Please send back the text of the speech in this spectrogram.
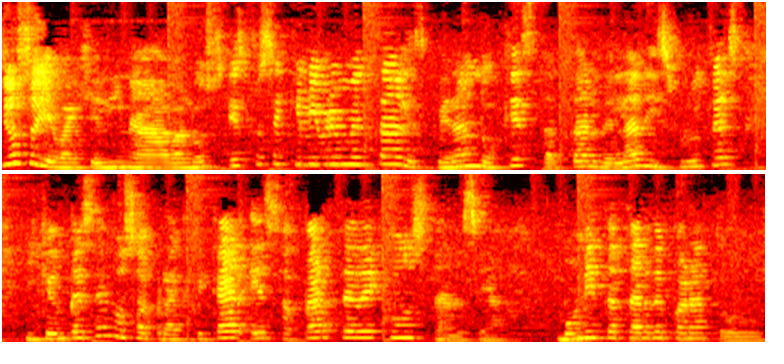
Yo soy Evangelina Ábalos, esto es Equilibrio Mental, esperando que esta tarde la disfrutes y que empecemos a practicar esa parte de constancia. Bonita tarde para todos.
